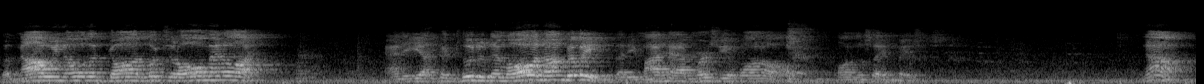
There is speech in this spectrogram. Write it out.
But now we know that God looks at all men alike, and he hath concluded them all in unbelief, that he might have mercy upon all on the same basis. Now,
